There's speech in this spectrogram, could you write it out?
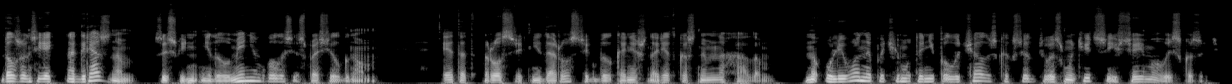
должен сидеть на грязном?» С искренним недоумением в голосе спросил гном. Этот рослик-недорослик был, конечно, редкостным нахалом, но у Леоны почему-то не получалось как следует возмутиться и все ему высказать.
